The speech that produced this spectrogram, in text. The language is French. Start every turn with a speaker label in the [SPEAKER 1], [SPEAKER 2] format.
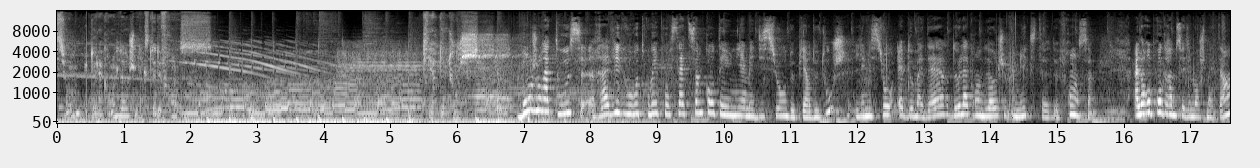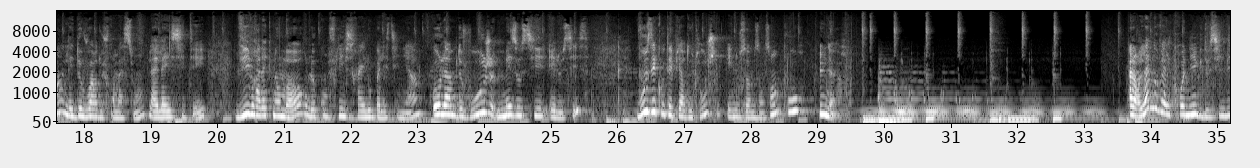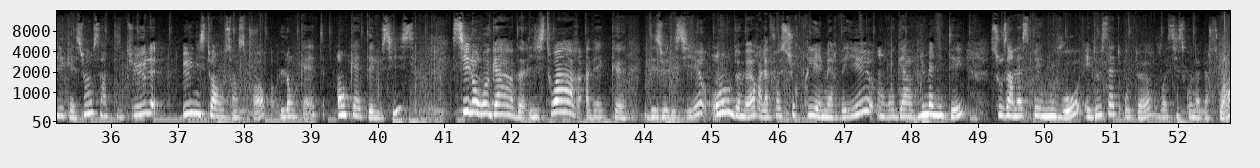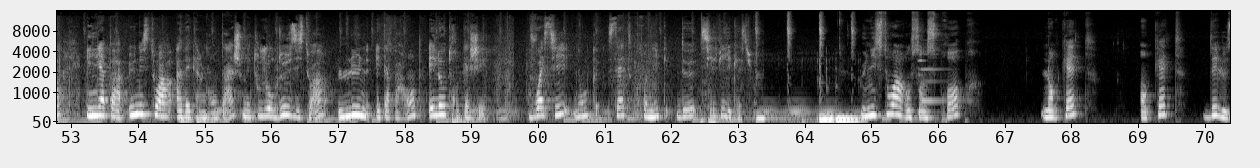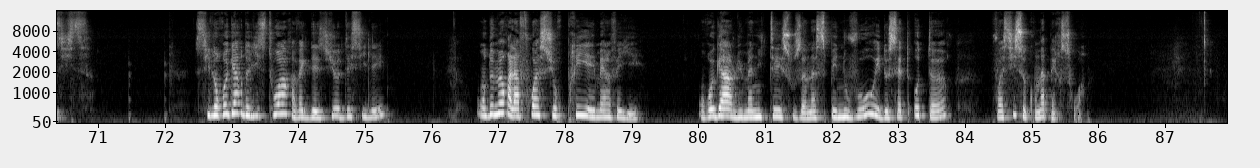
[SPEAKER 1] de la Grande Loge Mixte de France. Pierre de Touche.
[SPEAKER 2] Bonjour à tous, ravi de vous retrouver pour cette 51e édition de Pierre de Touche, l'émission hebdomadaire de la Grande Loge Mixte de France. Alors au programme ce dimanche matin, les devoirs du franc-maçon, la laïcité, vivre avec nos morts, le conflit israélo-palestinien, Olympe de Gouges, mais aussi et le 6. Vous écoutez Pierre de Touche et nous sommes ensemble pour une heure. Alors la nouvelle chronique de Sylvie Lication s'intitule Une histoire au sens propre, l'enquête, enquête le 6. Si l'on regarde l'histoire avec des yeux dessillés, on demeure à la fois surpris et émerveillé, on regarde l'humanité sous un aspect nouveau et de cette hauteur, voici ce qu'on aperçoit. Il n'y a pas une histoire avec un grand H, mais toujours deux histoires, l'une est apparente et l'autre cachée. Voici donc cette chronique de Sylvie Lécation.
[SPEAKER 3] Une histoire au sens propre, l'enquête, enquête d'Éleusis. Si l'on regarde l'histoire avec des yeux décilés, on demeure à la fois surpris et émerveillé. On regarde l'humanité sous un aspect nouveau et de cette hauteur, voici ce qu'on aperçoit.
